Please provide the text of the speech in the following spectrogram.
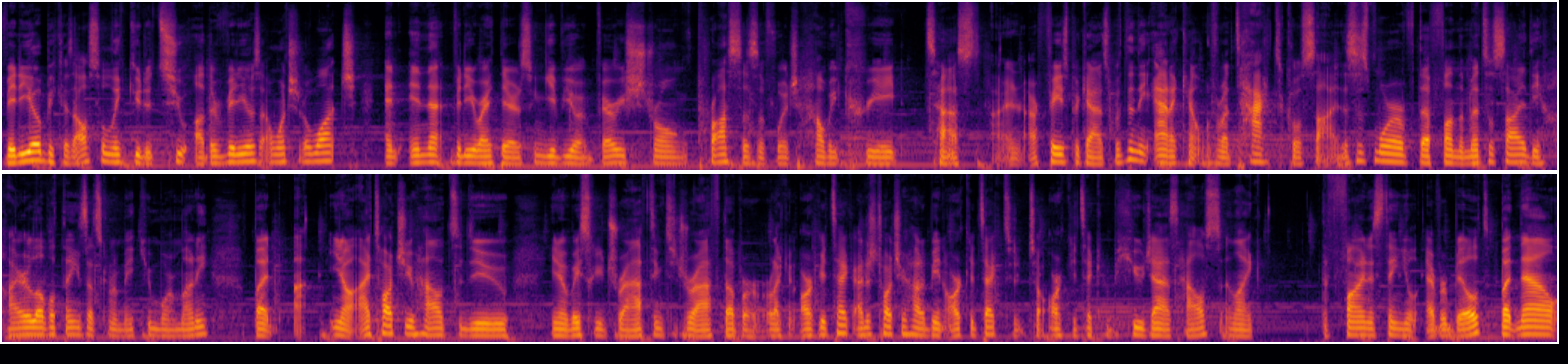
video because I also link you to two other videos I want you to watch. And in that video right there, it's gonna give you a very strong process of which how we create test and our Facebook ads within the ad account from a tactical side. This is more of the fundamental side, the higher level things that's going to make you more money. But, uh, you know, I taught you how to do, you know, basically drafting to draft up or, or like an architect. I just taught you how to be an architect to, to architect a huge ass house and like the finest thing you'll ever build. But now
